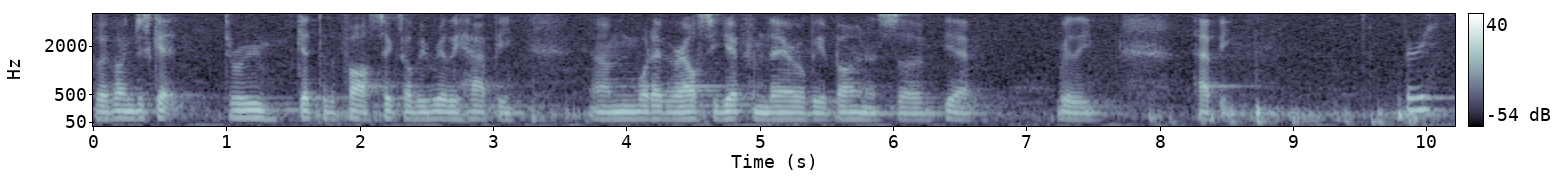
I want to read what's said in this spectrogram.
So if I can just get through, get to the fast six, I'll be really happy. Um, whatever else you get from there will be a bonus. So yeah, really happy. Bruce?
